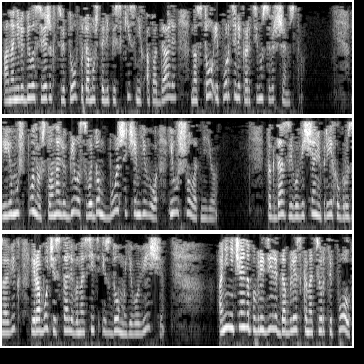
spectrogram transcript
Она не любила свежих цветов, потому что лепестки с них опадали на стол и портили картину совершенства. Ее муж понял, что она любила свой дом больше, чем его, и ушел от нее. Когда за его вещами приехал грузовик, и рабочие стали выносить из дома его вещи, Они нечаянно повредили до блеска натертый пол,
